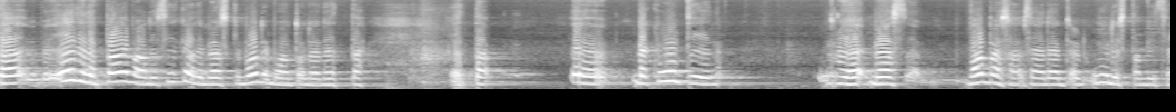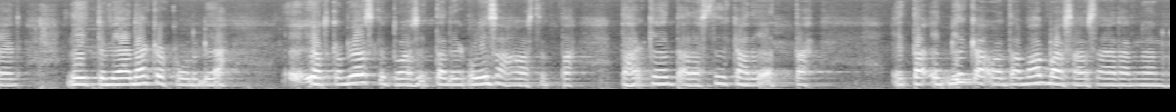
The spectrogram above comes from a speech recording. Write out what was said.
Tämä eilinen päivä oli sikäli myöskin monimuotoinen, että, että me kuultiin myös vammaislainsäädäntön uudistamiseen liittyviä näkökulmia, jotka myöskin tuo sitten niin kuin lisähaastetta tähän kentälle sikäli, että, että, että mikä on tämän vammaislainsäädännön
